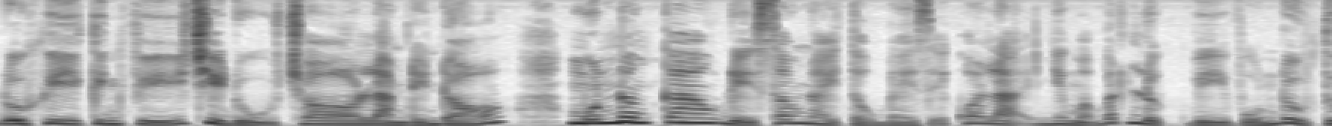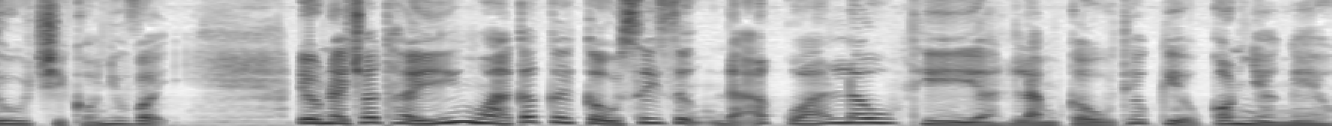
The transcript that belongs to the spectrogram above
đôi khi kinh phí chỉ đủ cho làm đến đó, muốn nâng cao để sau này tàu bè dễ qua lại nhưng mà bất lực vì vốn đầu tư chỉ có như vậy. Điều này cho thấy ngoài các cây cầu xây dựng đã quá lâu thì làm cầu theo kiểu con nhà nghèo,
